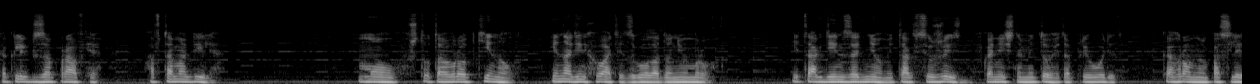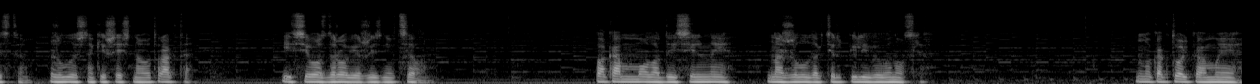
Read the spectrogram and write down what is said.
как лишь к заправке автомобиля. Мол, что-то в рот кинул, и на день хватит, с голоду не умру. И так день за днем, и так всю жизнь. В конечном итоге это приводит к огромным последствиям желудочно-кишечного тракта и всего здоровья жизни в целом. Пока мы молоды и сильны, наш желудок терпелив и вынослив. Но как только мы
